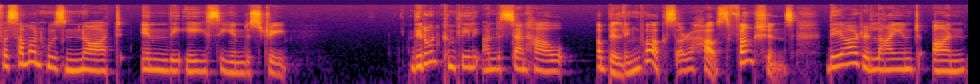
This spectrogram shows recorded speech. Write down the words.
for someone who's not in the AEC industry, they don't completely understand how a building works or a house functions. They are reliant on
